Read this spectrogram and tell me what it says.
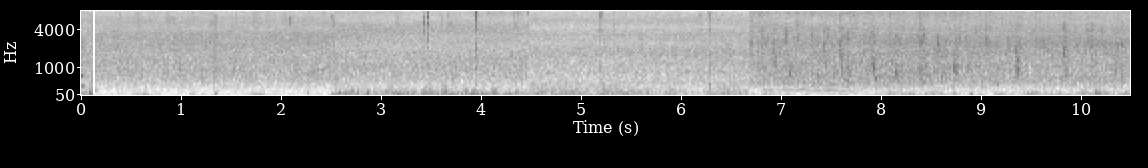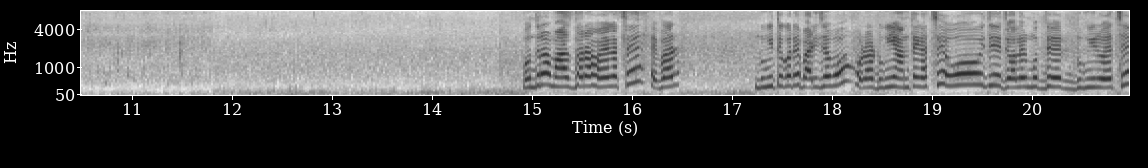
বন্ধুরা, মাছ ধরা হয়ে গেছে। এবার ডুঙিতে করে বাড়ি যাব। ওরা ডুঙি আনতে গেছে। ওই যে জলের মধ্যে ডুঙি রয়েছে।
